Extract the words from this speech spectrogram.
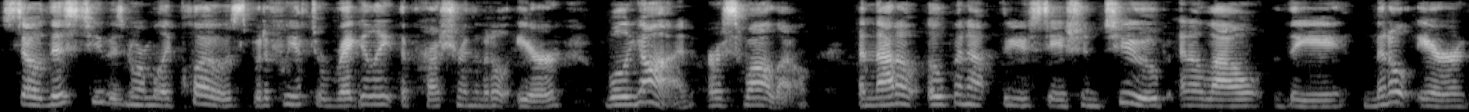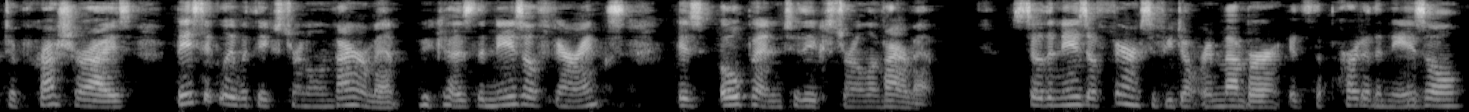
So this tube is normally closed, but if we have to regulate the pressure in the middle ear, we'll yawn or swallow and that'll open up the eustachian tube and allow the middle ear to pressurize basically with the external environment because the nasopharynx is open to the external environment. So the nasopharynx, if you don't remember, it's the part of the nasal,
